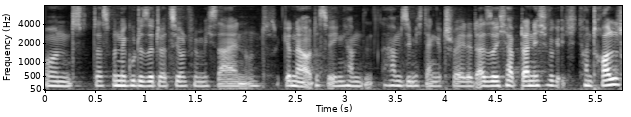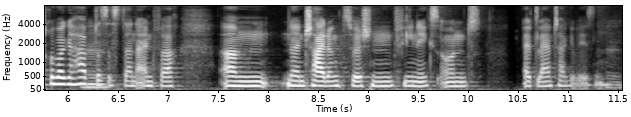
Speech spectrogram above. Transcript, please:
und das wird eine gute Situation für mich sein. Und genau, deswegen haben, haben sie mich dann getradet. Also ich habe da nicht wirklich Kontrolle drüber gehabt. Mhm. Das ist dann einfach ähm, eine Entscheidung zwischen Phoenix und Atlanta gewesen. Mhm.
